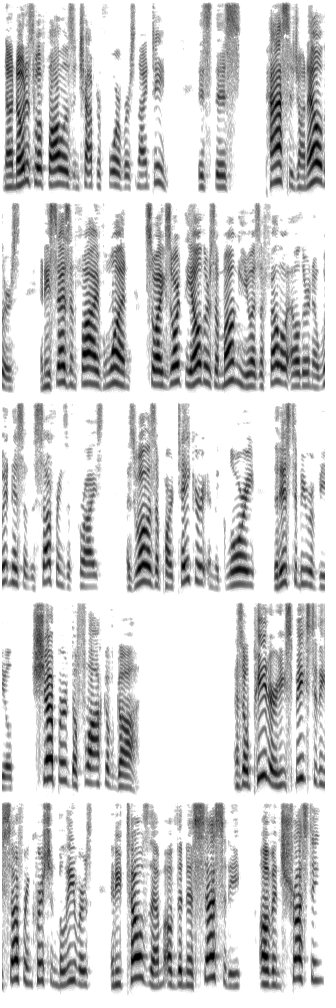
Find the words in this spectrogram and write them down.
Now, notice what follows in chapter 4, verse 19. It's this passage on elders. And he says in 5 1, So I exhort the elders among you as a fellow elder and a witness of the sufferings of Christ, as well as a partaker in the glory that is to be revealed. Shepherd the flock of God and so Peter, he speaks to these suffering Christian believers and he tells them of the necessity of entrusting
